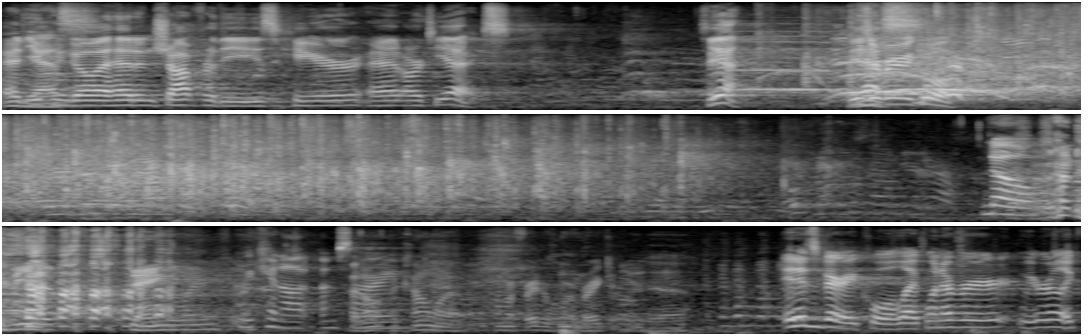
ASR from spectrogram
and you Yes. can go ahead and shop for these here at RTX. So yeah, these are very cool. No, Leave it dangling. we cannot. I'm sorry. don't. I kind of want. to I'm afraid we're gonna break it. Yeah. It is very cool. Like whenever we were like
